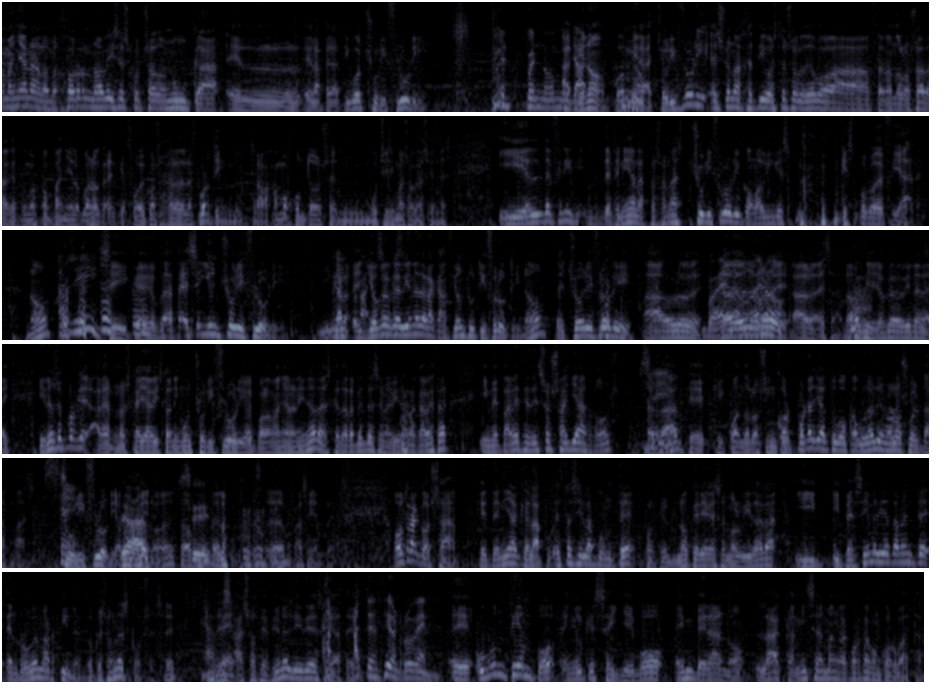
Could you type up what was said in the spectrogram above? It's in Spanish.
La mañana, a lo mejor no habéis escuchado nunca el, el apelativo churifluri. Pues, pues no, mira. ¿A que no? Pues No. mira, churifluri es un adjetivo, esto se lo debo a Fernando Losada, que fuimos compañeros, bueno, el que fue consejero del Sporting, trabajamos juntos en muchísimas ocasiones. Y él definía a las personas churifluri como alguien que es, que es poco de fiar, ¿no? ¿Ah, sí? Sí, que ese y un churifluri. Y claro, Me yo creo que viene de la canción Tutti Frutti, ¿no? De churifluri. Ah, bueno, bueno. esa, ¿no? Yo creo que viene de ahí. Y no sé por qué, a ver, no es que haya visto ningún churifluri hoy por la mañana ni nada, es que de repente se me vino a la cabeza y me parece de esos hallazgos, Sí. ¿verdad? Que, que cuando los incorporas ya a tu vocabulario no lo sueltas más. Sí. Churifluri, Ya, apúntalo, ¿eh? Esto sí. apúntalo, pues, para siempre. Otra cosa que tenía que la esta sí la apunté porque no quería que se me olvidara y, y pensé inmediatamente en Rubén Martínez, lo que son las cosas, ¿eh? A ver. Ah, asociaciones de ideas que haces. Atención, Rubén. Eh, hubo un tiempo en el que se llevó en verano la camisa de manga corta con corbata.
